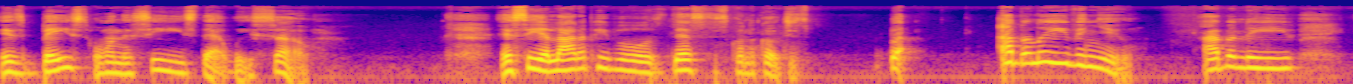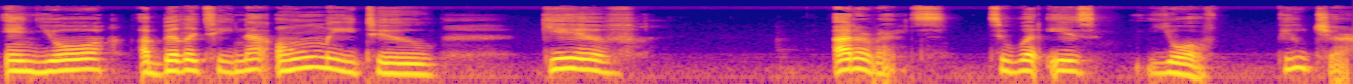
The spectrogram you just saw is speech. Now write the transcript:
is based on the seeds that we sow. And see, a lot of people, this is going to go just, but I believe in you. I believe in your ability not only to give utterance to what is your future,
